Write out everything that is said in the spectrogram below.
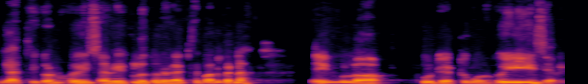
জাতিকরণ হয়ে যাবে এগুলো ধরে রাখতে পারবে না। এগুলো টুডে টুমোর হয়েই যাবে।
